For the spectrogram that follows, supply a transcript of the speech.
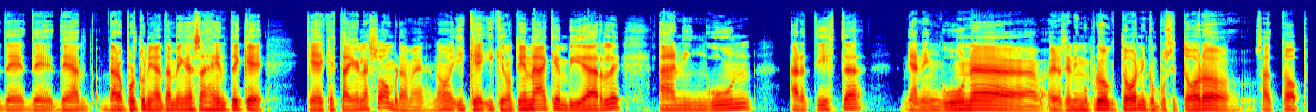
de, de- dar- oportunidad también a esa gente que, que, está ahí en la sombra, ¿no? Y que, y que no tiene nada que envidiarle a ningún artista, ni a ninguna, a ningún productor, ni compositor, o, o sea, top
